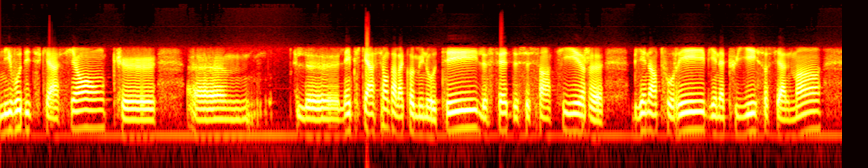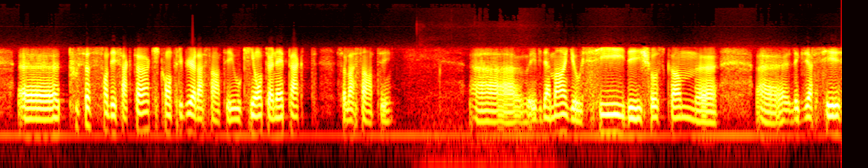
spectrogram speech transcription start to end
niveau d'éducation, que l'implication dans la communauté, le fait de se sentir euh, bien entouré, bien appuyé socialement, euh, tout ça, ce sont des facteurs qui contribuent à la santé ou qui ont un impact sur la santé. Euh, évidemment, il y a aussi des choses comme l'exercice,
